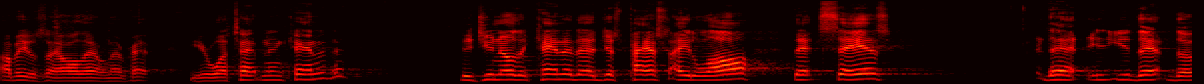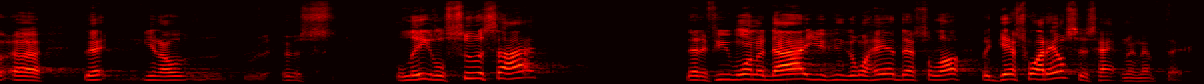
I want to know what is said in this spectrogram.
I'll people say, oh, that'll never happen. You hear what's happening in Canada? Did you know that Canada just passed a law that says that, that, the, uh, that you know, legal suicide? That if you want to die, you can go ahead, that's the law. But guess what else is happening up there?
